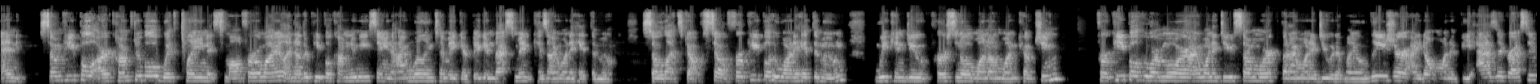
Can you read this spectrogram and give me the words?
And some people are comfortable with playing it small for a while and other people come to me saying i'm willing to make a big investment because i want to hit the moon so let's go. So for people who want to hit the moon, we can do personal one-on-one coaching. For people who are more, I want to do some work, but I want to do it at my own leisure. I don't want to be as aggressive.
